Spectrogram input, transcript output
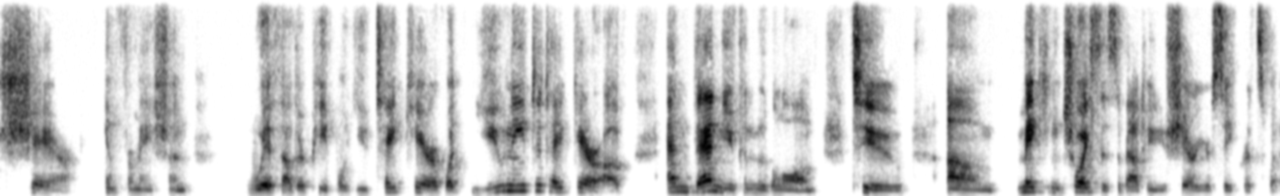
share information with other people. You take care of what you need to take care of, and then you can move along to um, making choices about who you share your secrets with.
